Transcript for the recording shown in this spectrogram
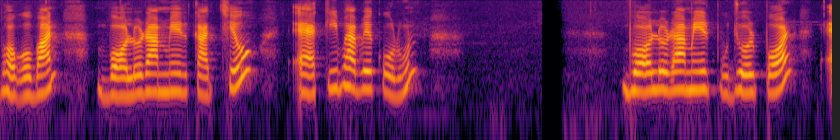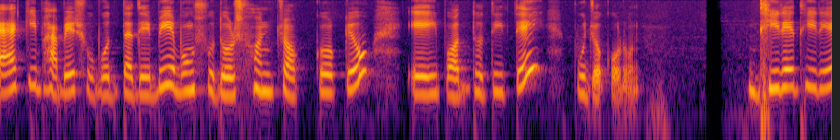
ভগবান বলরামের কাছেও একইভাবে করুন। বলরামের পুজোর পর একইভাবে সুভদ্রা দেবী এবং সুদর্শন চক্রকেও এই পদ্ধতিতেই পুজো করুন। ধীরে ধীরে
